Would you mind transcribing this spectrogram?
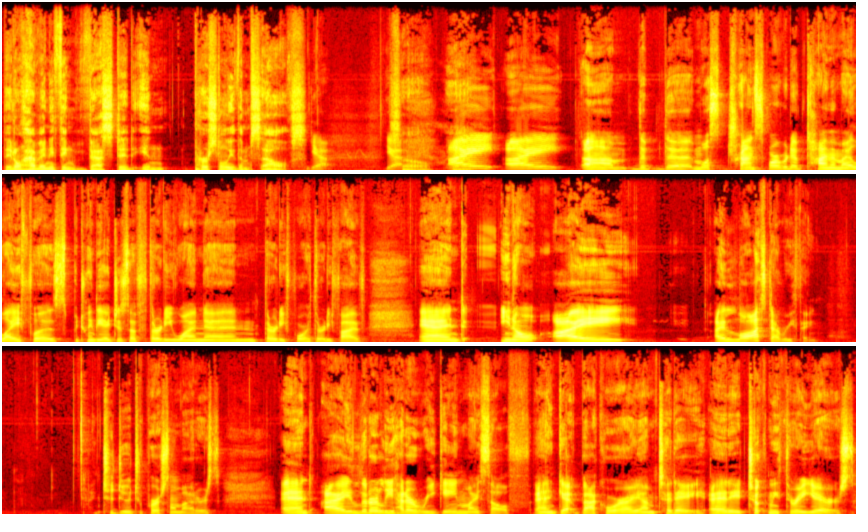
they don't have anything vested in personally themselves. Yeah. Yeah. So, I I um the the most transformative time in my life was between the ages of 31 and 34, 35. And you know, I I lost everything to do to personal matters. And I literally had to regain myself and get back where I am today. And it took me three years,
